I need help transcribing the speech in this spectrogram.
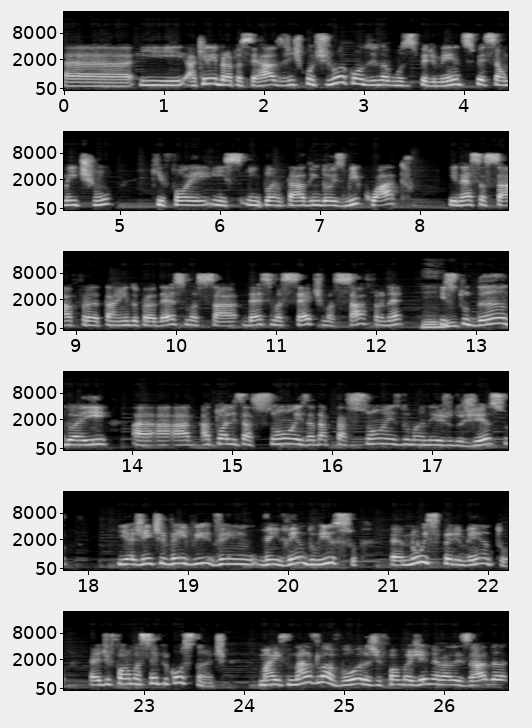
é, e aqui na Embrapa Cerrados, a gente continua conduzindo alguns experimentos, especialmente um que foi implantado em 2004 e nessa safra está indo para a 17 safra, né? Uhum. Estudando aí a, a, atualizações, adaptações do manejo do gesso e a gente vem, vem, vem vendo isso é, no experimento é, de forma sempre constante. Mas nas lavouras, de forma generalizada,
